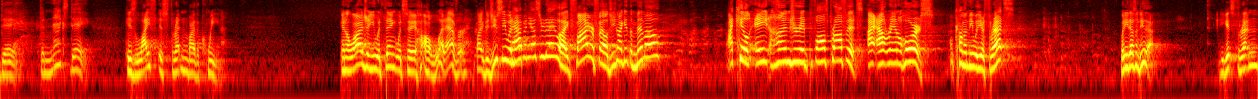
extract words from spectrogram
day, the next day, his life is threatened by the queen. And Elijah, you would think, would say, Oh, whatever. Like, did you see what happened yesterday? Like, fire fell. Did you not get the memo? I killed 800 false prophets. I outran a horse. Don't come at me with your threats. But he doesn't do that. He gets threatened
